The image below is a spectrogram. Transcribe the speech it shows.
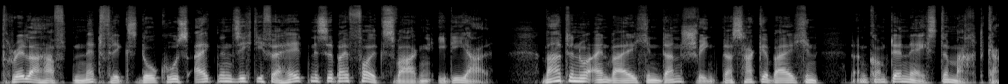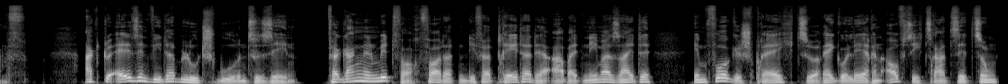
thrillerhaften Netflix-Dokus eignen sich die Verhältnisse bei Volkswagen ideal. Warte nur ein Weilchen, dann schwingt das Hackebeilchen, dann kommt der nächste Machtkampf. Aktuell sind wieder Blutspuren zu sehen. Vergangenen Mittwoch forderten die Vertreter der Arbeitnehmerseite im Vorgespräch zur regulären Aufsichtsratssitzung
